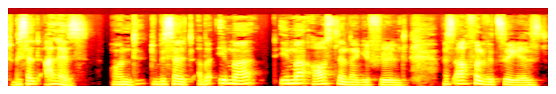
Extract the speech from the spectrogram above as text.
du bist halt alles. Und du bist halt aber immer, immer Ausländer gefühlt, was auch voll witzig ist.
